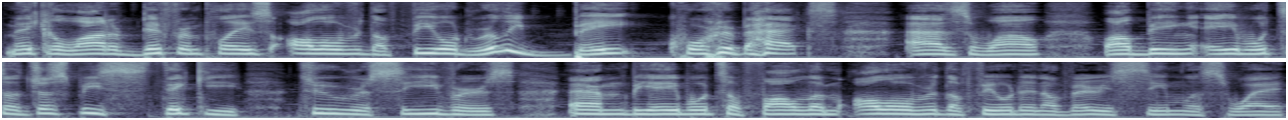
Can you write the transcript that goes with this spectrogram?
make a lot of different plays all over the field, really bait quarterbacks as well, while being able to just be sticky to receivers and be able to follow them all over the field in a very seamless way.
